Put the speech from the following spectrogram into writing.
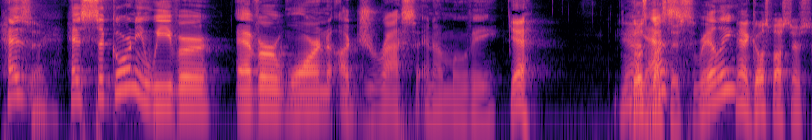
Has has Sigourney Weaver ever worn a dress in a movie? yeah Yeah. Ghostbusters. Yes, really? Yeah, Ghostbusters.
